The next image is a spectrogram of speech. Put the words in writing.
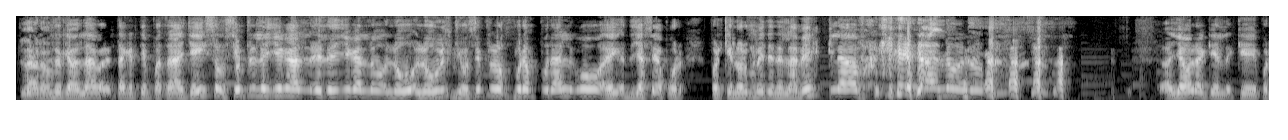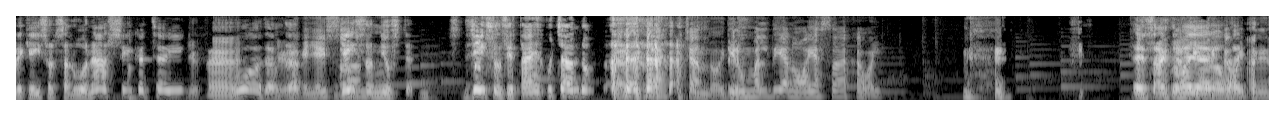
claro. Lo que hablaba con el Tucker tiempo atrás. Jason siempre le llega, le llega lo, lo- lo último. Siempre lo furan por algo, eh, ya sea por porque no lo meten en la mezcla, porque no, no. Y ahora que, que por el que hizo el saludo nazi, ¿cachai? Yo, Eh, yo creo que Jason. Jason Newsted. Jason, si estás escuchando, Claro, si estás escuchando y tiene un mal día, no vayas a Hawái. exacto, vaya a Hawái Hawái. tiene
